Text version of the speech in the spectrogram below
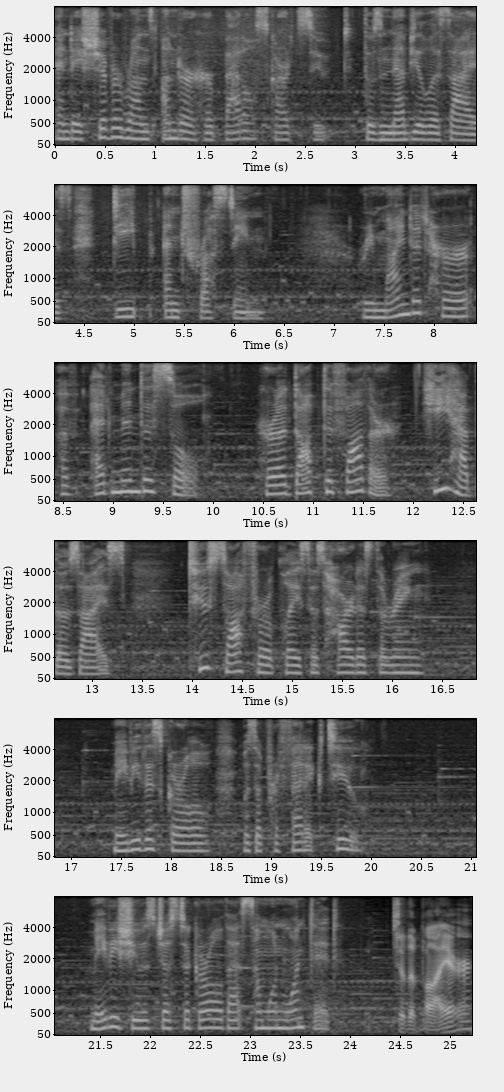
and a shiver runs under her battle scarred suit. Those nebulous eyes, deep and trusting, reminded her of Edmund D'Sol, her adoptive father. He had those eyes, too soft for a place as hard as the ring. Maybe this girl was a prophetic too. Maybe she was just a girl that someone wanted. To the buyer?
